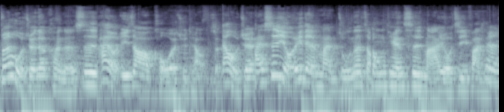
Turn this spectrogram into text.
所以我觉得可能是它有依照口味去调整，但我觉得还是有一点满足那种冬天吃麻油鸡饭的。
